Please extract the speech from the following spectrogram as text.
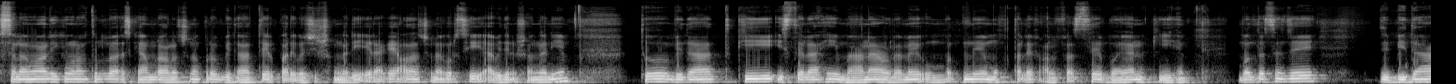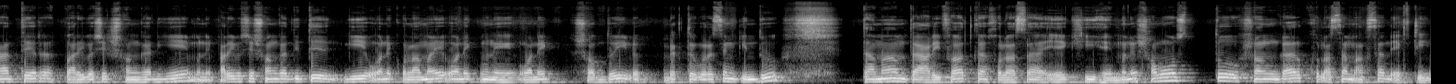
আসসালামু আলাইকুম রহমতুল্লাহ। আজকে আমরা আলোচনা করব বিদাতের পারিভাষিক সংজ্ঞা নিয়ে। এর আগে আলোচনা করছি আবেদনের সংজ্ঞা নিয়ে। তো বিদাত কি ইস্তেলাহি মানা ওলামে উম্মত নে মুখতালেফ আলফাজ সে বয়ান কি হে? বলতেছে যে বিদাতের পারিভাষিক সংজ্ঞা নিয়ে মানে পারিভাষিক সংজ্ঞা দিতে গিয়ে অনেক ওলামায় অনেক মানে অনেক শব্দই ব্যক- ব্যক্ত করেছেন। কিন্তু তামাম তারিফাত কা খোলাসা এক হি হে। মানে সমস্ত সংজ্ঞার খোলাসা মাকসাদ একটি।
